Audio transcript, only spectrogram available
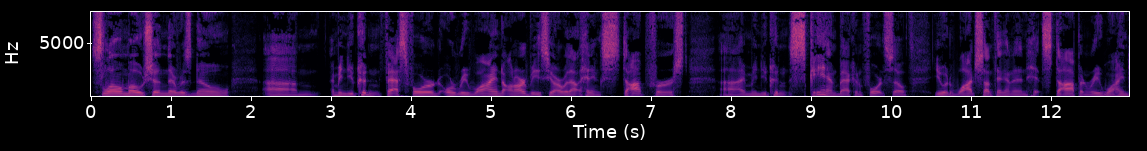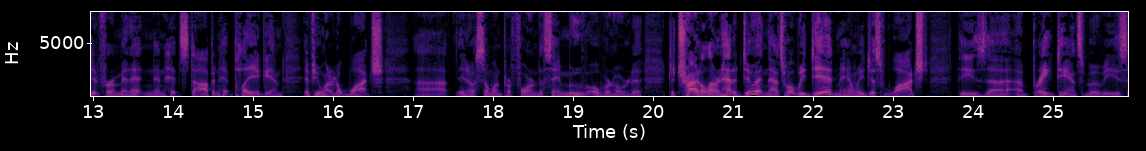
slow motion, there was no um, I mean, you couldn't fast forward or rewind on our VCR without hitting stop first. Uh, I mean, you couldn't scan back and forth. So you would watch something and then hit stop and rewind it for a minute and then hit stop and hit play again if you wanted to watch. Uh, you know, someone perform the same move over and over to to try to learn how to do it, and that's what we did, man. We just watched these uh, uh, breakdance movies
